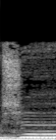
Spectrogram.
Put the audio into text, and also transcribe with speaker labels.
Speaker 1: 是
